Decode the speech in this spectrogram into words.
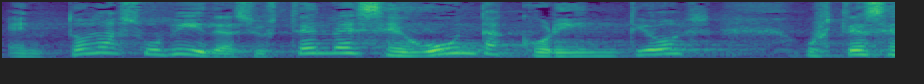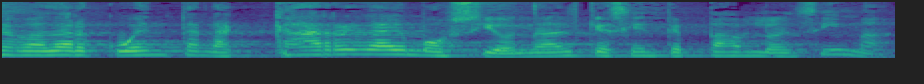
en toda su vida, si usted lee Segunda Corintios, usted se va a dar cuenta la carga emocional que siente Pablo encima.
